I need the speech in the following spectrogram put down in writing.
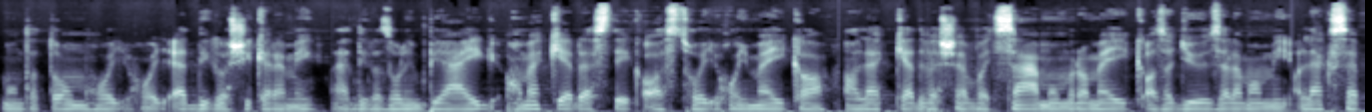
mondhatom, hogy, hogy eddig a sikeremig, eddig az olimpiáig, ha megkérdezték azt, hogy, hogy melyik a, a legkedvesebb, vagy számomra melyik az a győzelem, ami a legszebb,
